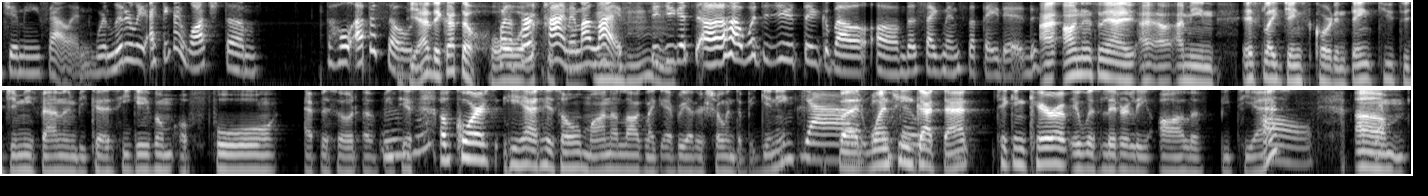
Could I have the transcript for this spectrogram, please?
Jimmy Fallon, where literally I think I watched them the whole episode. Yeah, they got the whole For the first time in my episode. life, Mhm. did you get? To, uh, how, what did you think about um, the segments that they did? I honestly, I, I, I mean, it's like James Corden. Thank you to Jimmy Fallon because he gave him a full episode of BTS. Mm-hmm. Of course, he had his whole monologue like every other show in the beginning. Yeah, but once he got that taken care of, it was literally all of BTS. Oh. Um,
